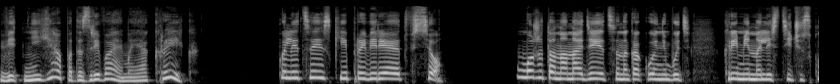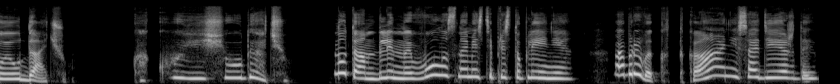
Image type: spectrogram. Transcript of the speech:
Ведь не я подозреваемый, а Крейг. Полицейские проверяют все. Может, она надеется на какую-нибудь криминалистическую удачу. Какую еще удачу? Ну, там длинный волос на месте преступления, обрывок ткани с одежды.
